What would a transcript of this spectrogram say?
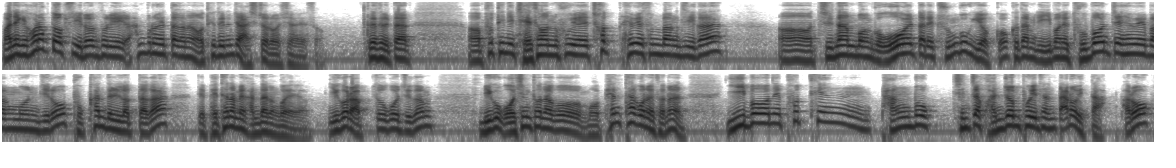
만약에 허락도 없이 이런 소리 함부로 했다가는 어떻게 되는지 아시죠 러시아에서. 그래서 일단 어, 푸틴이 재선 후에 첫 해외 순방지가 어, 지난번 그 5월달에 중국이었고 그다음에 이번에 두 번째 해외 방문지로 북한 들렀다가 이제 베트남에 간다는 거예요. 이걸 앞두고 지금 미국 워싱턴하고 뭐 펜타곤에서는 이번에 푸틴 방북 진짜 관전 포인트는 따로 있다. 바로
